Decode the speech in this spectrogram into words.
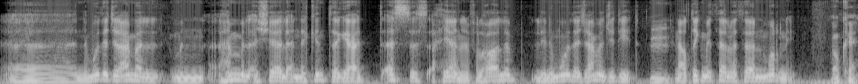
آه نموذج العمل من أهم الأشياء لأنك أنت قاعد تأسس أحيانا في الغالب لنموذج عمل جديد. نعطيك مثال مثلا مرني أوكي.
